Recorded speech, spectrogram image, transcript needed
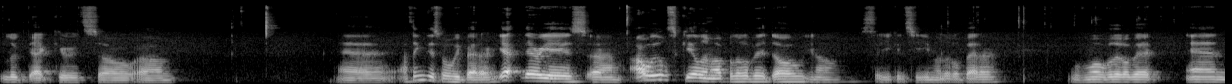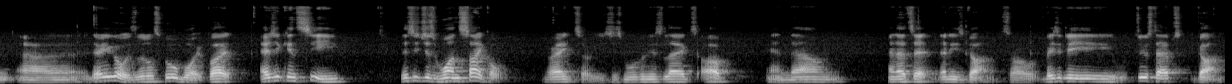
look that good, so um, uh, I think this will be better. Yeah, there he is. Um, I will scale him up a little bit though, you know, so you can see him a little better. Move him over a little bit, and uh, there you go, He's a little schoolboy. But as you can see, this is just one cycle, right? So he's just moving his legs up and down and that's it. Then he's gone. So basically, two steps, gone.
